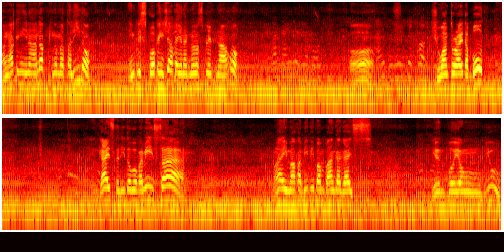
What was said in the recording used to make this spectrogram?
Ang aking inaanak na matalino. English speaking siya kaya nagno-split na ako. Oh, she want to ride a boat. Guys, nandito po kami sa may Makabibi, Pampanga guys. Yun po yung view.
